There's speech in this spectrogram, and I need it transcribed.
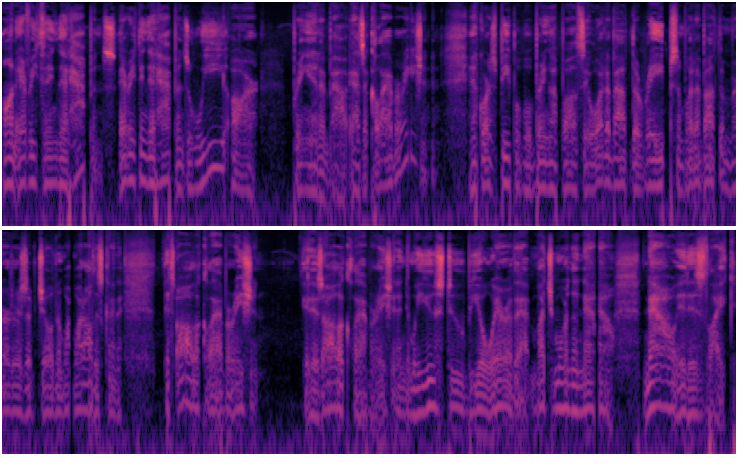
on everything that happens. Everything that happens, we are bringing it about as a collaboration. And of course, people will bring up all say, what about the rapes and what about the murders of children? What, what all this kind of, it's all a collaboration. It is all a collaboration. And we used to be aware of that much more than now. Now it is like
